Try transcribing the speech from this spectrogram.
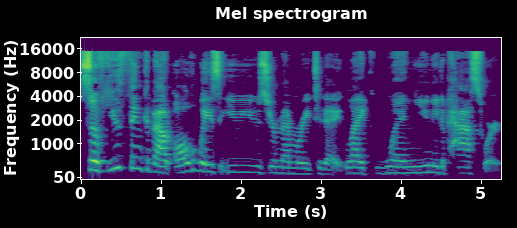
So if you think about all the ways that you use your memory today like when you need a password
